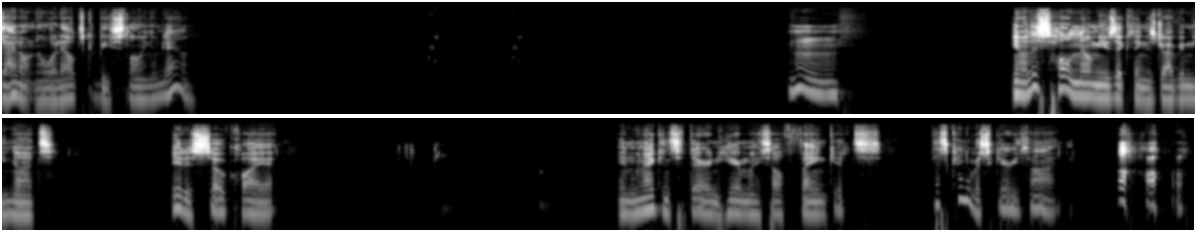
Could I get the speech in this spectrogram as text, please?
I don't know what else could be slowing him down. Hmm. You know, this whole no music thing is driving me nuts. It is so quiet. And when I can sit there and hear myself think, it's that's kind of a scary thought.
